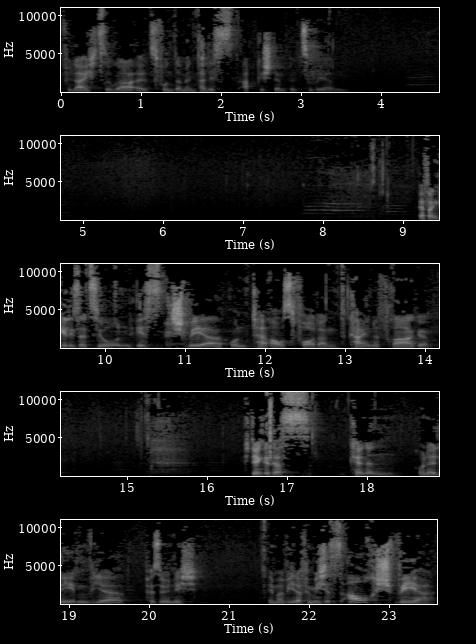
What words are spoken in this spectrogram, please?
vielleicht sogar als Fundamentalist abgestempelt zu werden? Evangelisation ist schwer und herausfordernd, keine Frage. Ich denke, das kennen und erleben wir persönlich immer wieder. Für mich ist es auch schwer.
